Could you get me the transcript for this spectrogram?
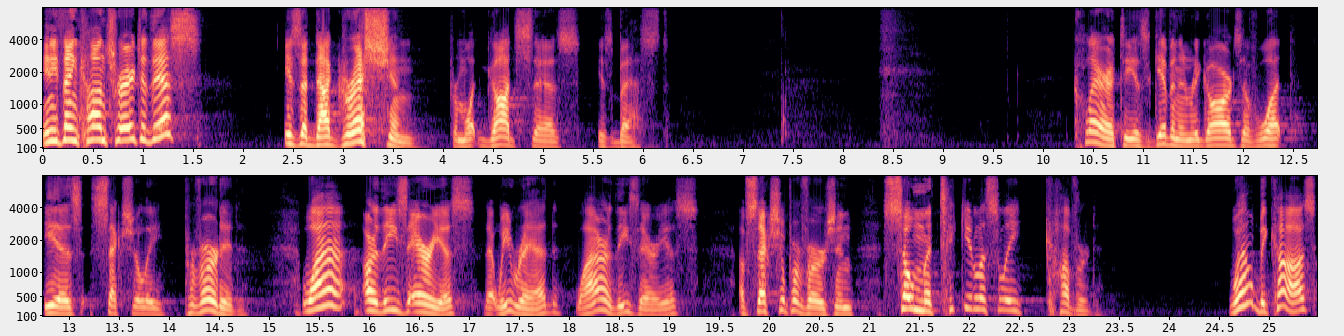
Anything contrary to this is a digression from what God says is best. Clarity is given in regards of what is sexually perverted. Why are these areas that we read, why are these areas of sexual perversion so meticulously covered? Well, because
